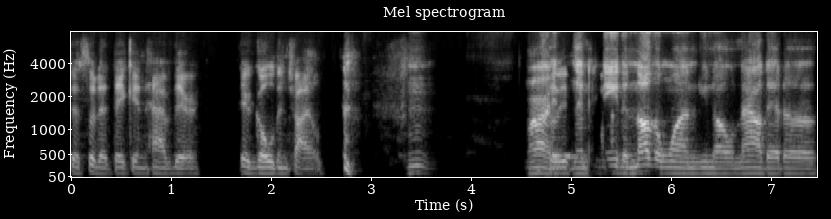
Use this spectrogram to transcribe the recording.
just so that they can have their their golden child. mm. All right. So, yeah. And they need another one, you know, now that uh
